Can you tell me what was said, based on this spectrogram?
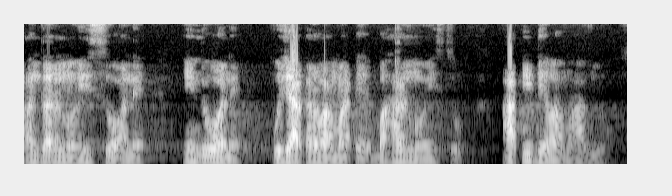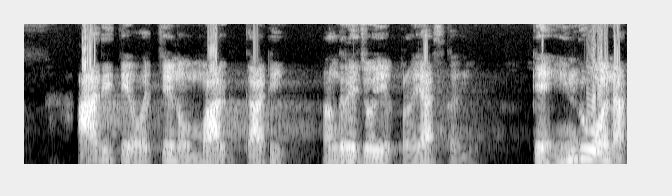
અંદરનો હિસ્સો અને હિન્દુઓને પૂજા કરવા માટે બહારનો હિસ્સો આપી દેવામાં આવ્યો. આ રીતે વચ્ચેનો માર્ગ કાઢી અંગ્રેજોએ પ્રયાસ કર્યો કે હિન્દુઓના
